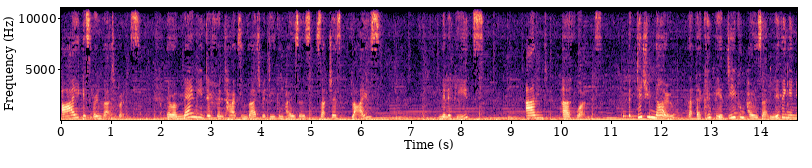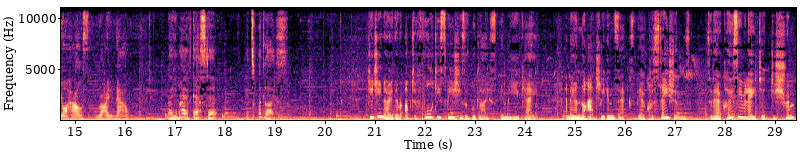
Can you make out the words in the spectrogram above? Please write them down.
I is for invertebrates. There are many different types of invertebrate decomposers such as flies, millipedes, and earthworms. But did you know that there could be a decomposer living in your house right now? Now you might have guessed it, it's woodlice. Did you know there are up to 40 species of woodlice in the UK? And they are not actually insects, they are crustaceans, so they are closely related to shrimp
